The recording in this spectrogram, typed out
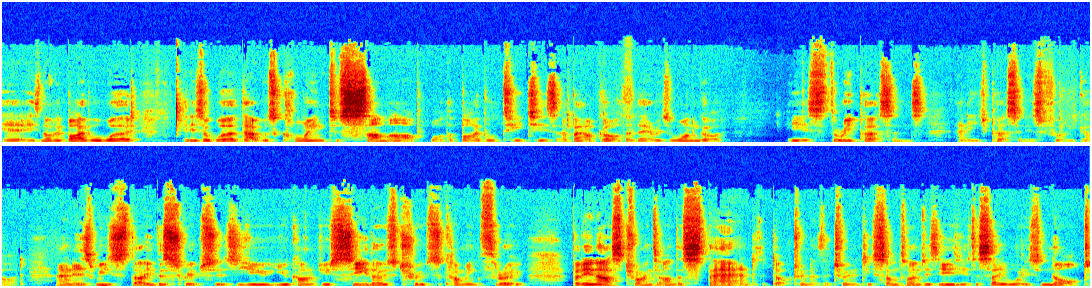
eh, is not a Bible word. It is a word that was coined to sum up what the Bible teaches about God, that there is one God, He is three persons, and each person is fully God. And as we study the scriptures, you you kind of you see those truths coming through. But in us trying to understand the doctrine of the Trinity, sometimes it's easier to say what it's not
